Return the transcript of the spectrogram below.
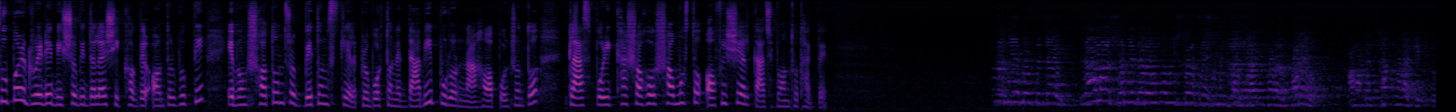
সুপার গ্রেডে বিশ্ববিদ্যালয়ের শিক্ষকদের অন্তর্ভুক্তি এবং স্বতন্ত্র বেতন স্কেল প্রবর্তনের দাবি পূরণ না হওয়া পর্যন্ত ক্লাস পরীক্ষা সহ সমস্ত অফিসিয়াল কাজ বন্ধ থাকবে। যারা উপবিষ্ট আছে করার পরেও আমাদের ছাত্ররা কিন্তু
